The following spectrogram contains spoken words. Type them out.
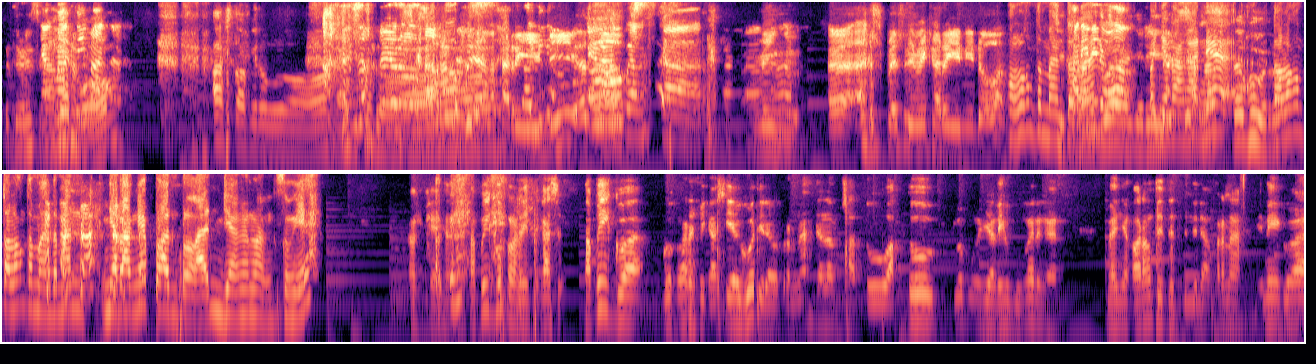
Betul Yang sekali. Iya mati dong. mana? Astagfirullah gitu Astagfirullah. dong. Sekarang tuh yang hari Lagi ini kan atau yang sekarang. minggu eh, spesifik hari ini doang. Tolong teman-teman penyerangannya tolong tolong teman-teman nyerangnya pelan-pelan jangan langsung ya. Oke, Oke. tapi gue klarifikasi. Tapi gue gue klarifikasi ya gue tidak pernah dalam satu waktu gue menjalin hubungan dengan banyak orang tidak tidak pernah. Ini gue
